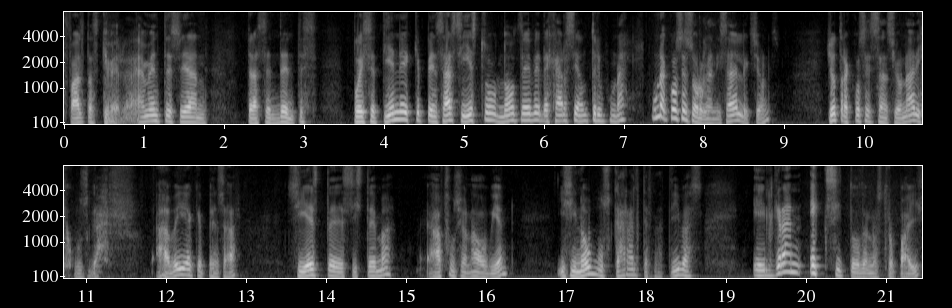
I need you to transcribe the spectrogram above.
faltas que verdaderamente sean trascendentes, pues se tiene que pensar si esto no debe dejarse a un tribunal. Una cosa es organizar elecciones y otra cosa es sancionar y juzgar. Habría que pensar si este sistema ha funcionado bien y si no buscar alternativas. El gran éxito de nuestro país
